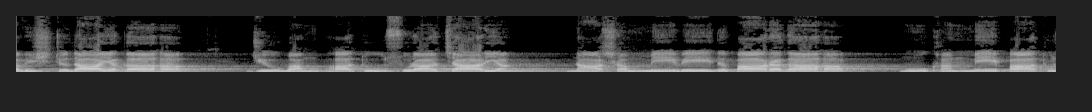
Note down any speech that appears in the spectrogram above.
अभीष्टदायकः जिह्वां पातु सुराचार्य नाशं मे वेदपारगाः मुखं मे पातु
